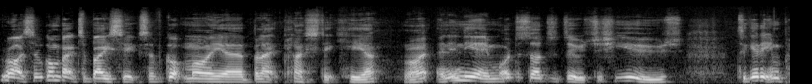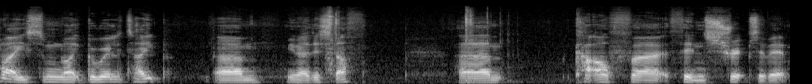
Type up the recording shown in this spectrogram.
Right, so I've gone back to basics. I've got my uh, black plastic here, right? And in the end, what I decided to do is just use, to get it in place, some like Gorilla Tape. Um, you know, this stuff. Um, cut off uh, thin strips of it,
